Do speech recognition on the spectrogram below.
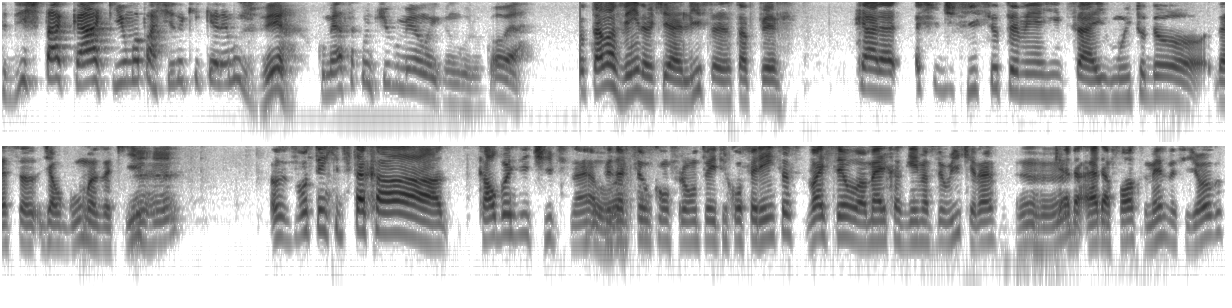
destacar aqui uma partida que queremos ver. Começa contigo mesmo aí, canguru. Qual é? Eu tava vendo aqui a lista, JP. Cara, acho difícil também a gente sair muito do, dessa, de algumas aqui. Uhum. Eu vou ter que destacar Cowboys e Chiefs, né? Boa. Apesar de ser um confronto entre conferências, vai ser o America's Game of the Week, né? Uhum. É, da, é, da, Fox mesmo esse jogo.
